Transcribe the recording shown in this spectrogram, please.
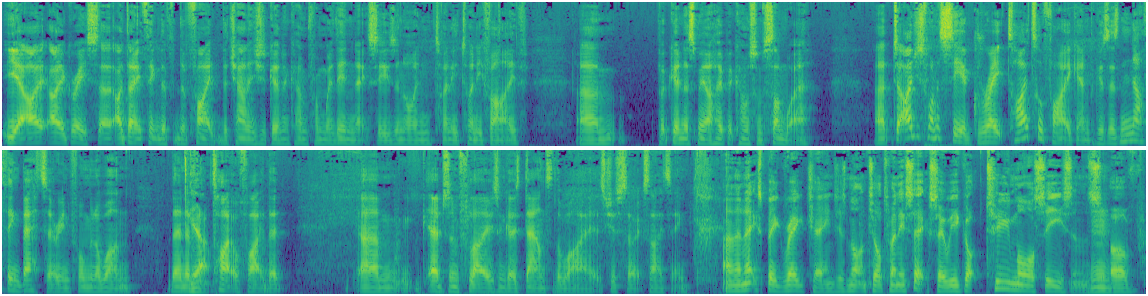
yeah, I, I agree. So I don't think the, the fight, the challenge is going to come from within next season or in 2025. Um, but goodness me, I hope it comes from somewhere. Uh, I just want to see a great title fight again because there's nothing better in Formula One than a Yeah. title fight that um, ebbs and flows and goes down to the wire. It's just so exciting. And the next big reg change is not until 26. So we've got two more seasons of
